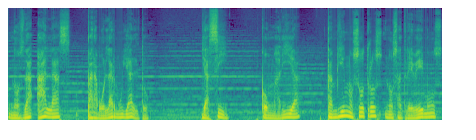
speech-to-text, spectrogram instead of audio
nos da alas para volar muy alto. Y así, con María, también nosotros nos atrevemos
